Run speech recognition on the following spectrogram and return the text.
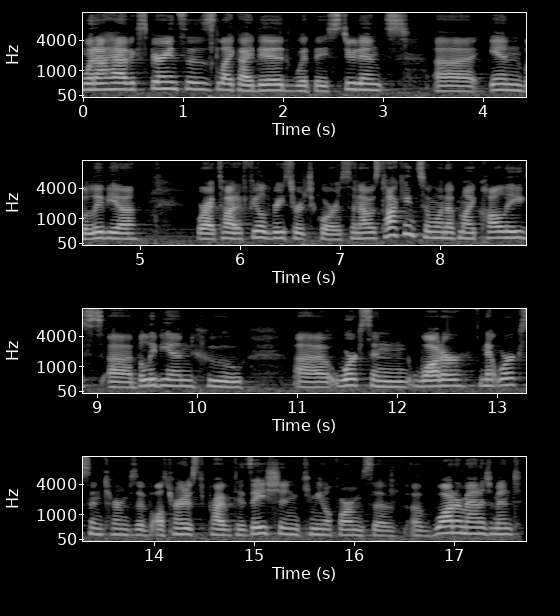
when I have experiences like I did with a student uh, in Bolivia where I taught a field research course. And I was talking to one of my colleagues, uh, Bolivian, who uh, works in water networks in terms of alternatives to privatization, communal forms of, of water management.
